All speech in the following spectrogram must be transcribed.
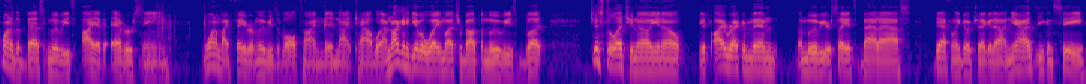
One of the best movies I have ever seen one of my favorite movies of all time, Midnight Cowboy. I'm not going to give away much about the movies, but just to let you know, you know, if I recommend a movie or say it's badass, definitely go check it out. And yeah, as you can see,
